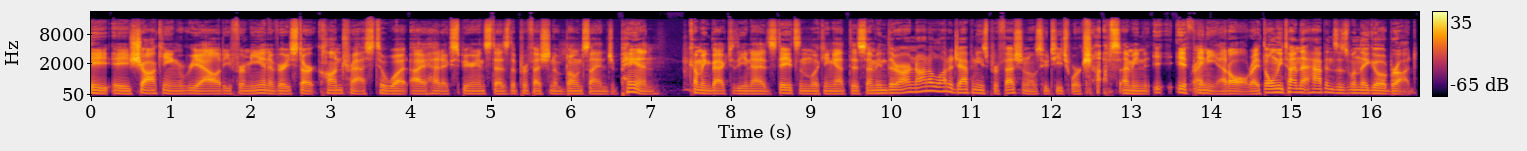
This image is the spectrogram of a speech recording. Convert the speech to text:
a, a shocking reality for me and a very stark contrast to what I had experienced as the profession of bonsai in Japan coming back to the United States and looking at this, I mean, there are not a lot of Japanese professionals who teach workshops. I mean, if right. any at all, right? The only time that happens is when they go abroad.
